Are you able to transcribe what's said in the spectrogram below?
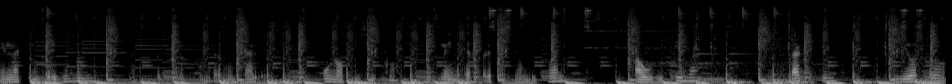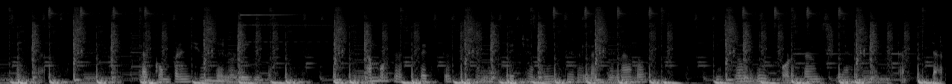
en la que intervienen aspectos fundamentales, uno físico, la interpretación visual, auditiva, táctil y otro mental, la comprensión de lo leído. Ambos aspectos están estrechamente relacionados y son de importancia capital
